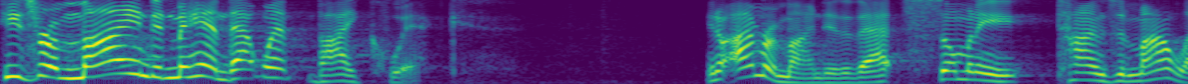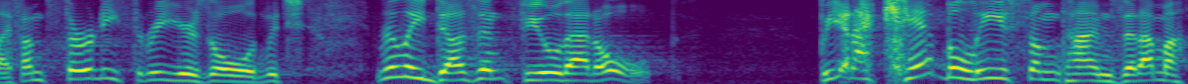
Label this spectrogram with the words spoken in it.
he's reminded, man, that went by quick. You know, I'm reminded of that so many times in my life. I'm 33 years old, which really doesn't feel that old. But yet, I can't believe sometimes that I'm a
